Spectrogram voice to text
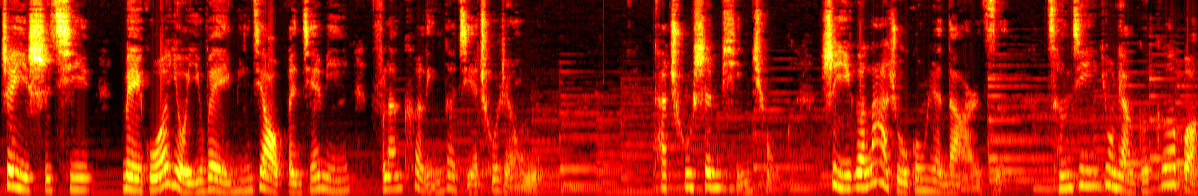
这一时期。美国有一位名叫本杰明·富兰克林的杰出人物，他出身贫穷，是一个蜡烛工人的儿子，曾经用两个胳膊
